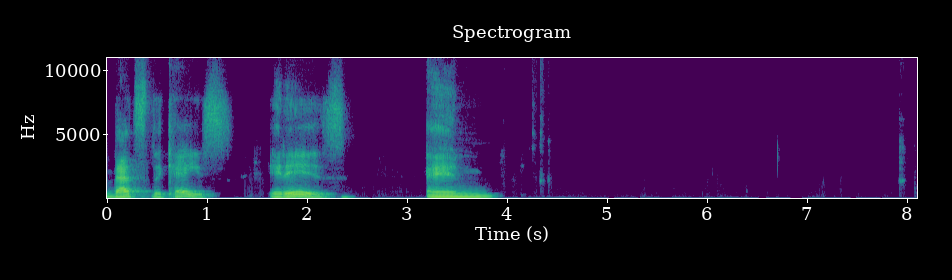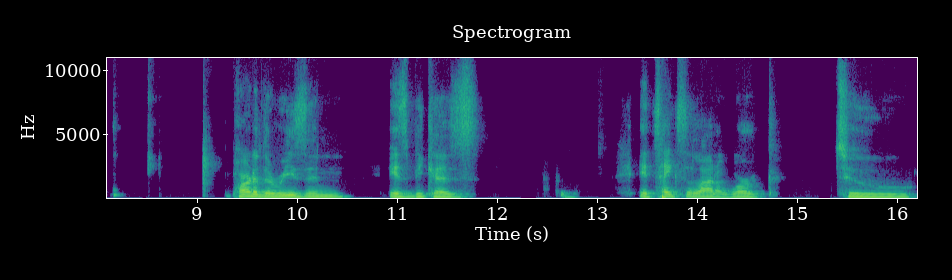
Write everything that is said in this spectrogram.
that's the case. It is. And part of the reason is because it takes a lot of work to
